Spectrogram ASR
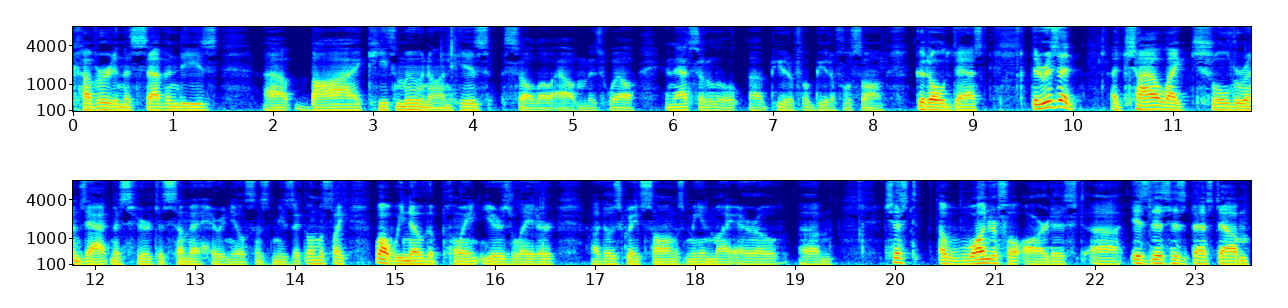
covered in the 70s? Uh, by Keith Moon on his solo album as well. And that's a little uh, beautiful, beautiful song. Good old desk. There is a, a childlike children's atmosphere to some of Harry Nilsson's music, almost like, well, we know the point years later, uh, those great songs, Me and My Arrow. Um, just a wonderful artist. Uh, is this his best album?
